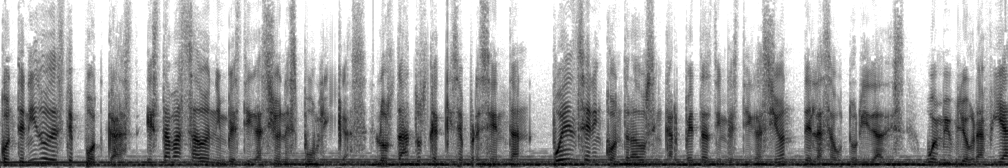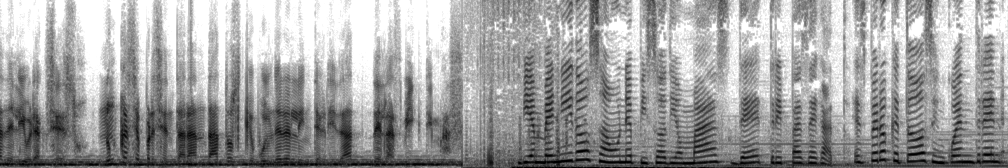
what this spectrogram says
contenido de este podcast está basado en investigaciones públicas. Los datos que aquí se presentan pueden ser encontrados en carpetas de investigación de las autoridades o en bibliografía de libre acceso. Nunca se presentarán datos que vulneren la integridad de las víctimas. Bienvenidos a un episodio más de Tripas de Gato. Espero que todos se encuentren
